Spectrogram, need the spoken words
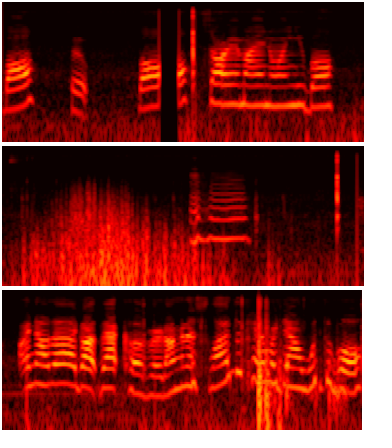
Ball, hoop. Ball. Sorry, am I annoying you, ball? Mm-hmm. I know that I got that covered. I'm going to slide the camera down with the ball,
